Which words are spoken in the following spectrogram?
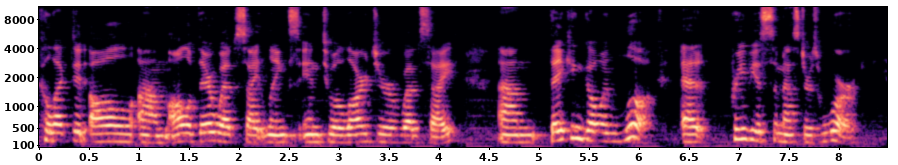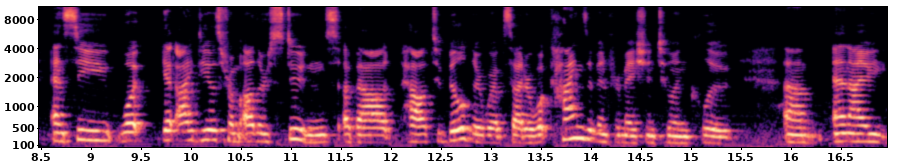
collected all, um, all of their website links into a larger website, um, they can go and look at previous semester's work and see what, get ideas from other students about how to build their website or what kinds of information to include. Um, and I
